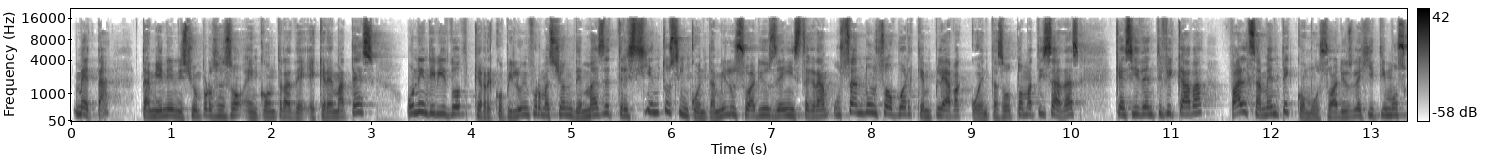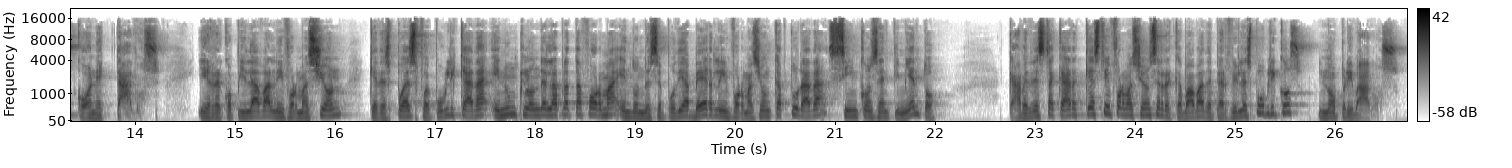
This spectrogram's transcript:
Meta también inició un proceso en contra de Ecremates, un individuo que recopiló información de más de 350.000 usuarios de Instagram usando un software que empleaba cuentas automatizadas que se identificaba falsamente como usuarios legítimos conectados y recopilaba la información que después fue publicada en un clon de la plataforma en donde se podía ver la información capturada sin consentimiento. Cabe destacar que esta información se recababa de perfiles públicos, no privados.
